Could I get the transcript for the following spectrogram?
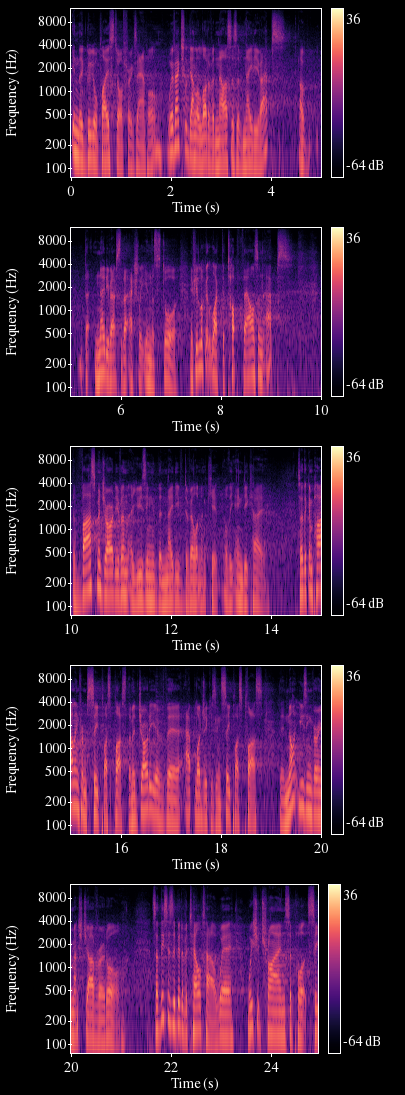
in the Google Play Store, for example, we've actually done a lot of analysis of native apps, of native apps that are actually in the store. If you look at like the top 1,000 apps, the vast majority of them are using the native development kit, or the NDK. So they're compiling from C++. The majority of their app logic is in C++. They're not using very much Java at all. So this is a bit of a telltale where we should try and support C++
